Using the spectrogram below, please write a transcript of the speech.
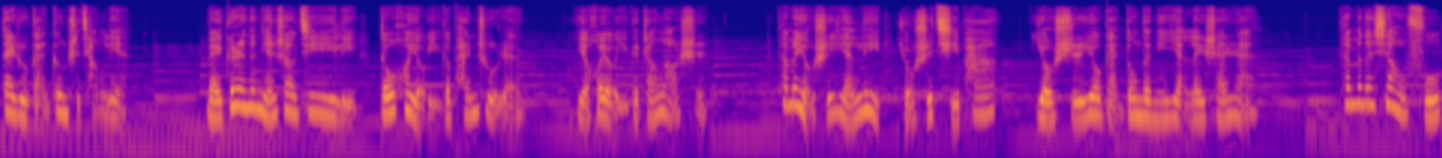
代入感更是强烈。每个人的年少记忆里都会有一个潘主任，也会有一个张老师。他们有时严厉，有时奇葩，有时又感动得你眼泪潸然。他们的校服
